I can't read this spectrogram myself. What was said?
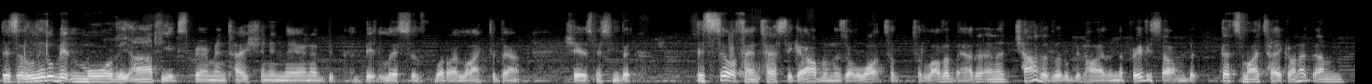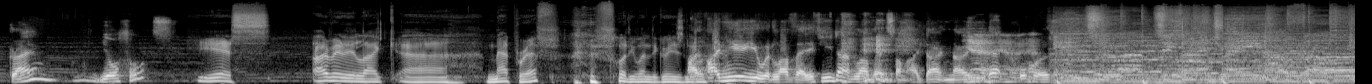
there's a little bit more of the arty experimentation in there and a bit, a bit less of what I liked about Chairs Missing, but it's still a fantastic album. There's a lot to, to love about it, and it charted a little bit higher than the previous album. But that's my take on it. Um, Graham, your thoughts? Yes. I really like uh, MapRef, 41 Degrees North. I, I knew you would love that. If you don't love that song, I don't know Yeah, you. That yeah, yeah. chorus. Interrupting my train of thought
